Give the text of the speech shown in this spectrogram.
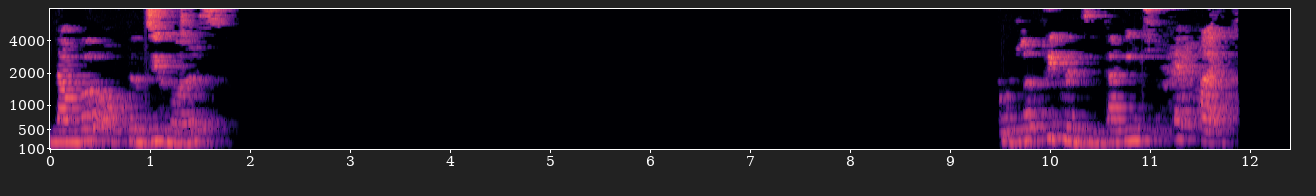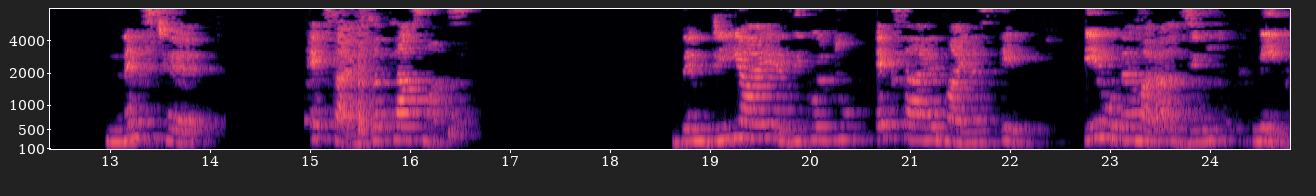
number of मतलब frequency that means F I next है एक्स आई मतलब class marks then D I is equal to X I minus A A होता है हमारा अज्यूम मीन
